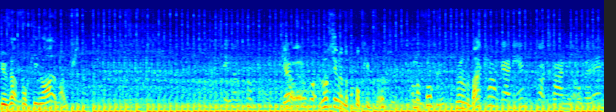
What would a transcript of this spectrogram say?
Give that fucking light, man. Sit on. Get out I'm not sitting on the fucking front. I'm a fucking run on the I back. can't go any in. I've got a tiny little bit in.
